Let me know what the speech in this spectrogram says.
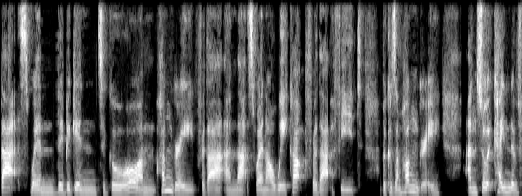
that's when they begin to go, Oh, I'm hungry for that. And that's when I'll wake up for that feed because I'm hungry. And so it kind of,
